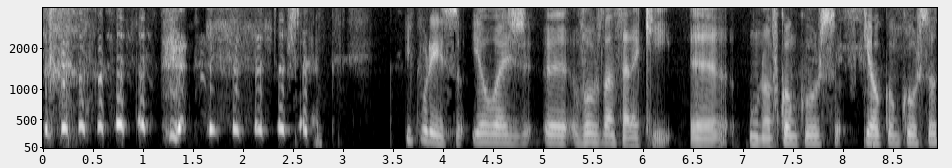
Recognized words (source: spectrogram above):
e por isso, eu hoje eh, vou-vos lançar aqui eh, um novo concurso, que é o concurso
